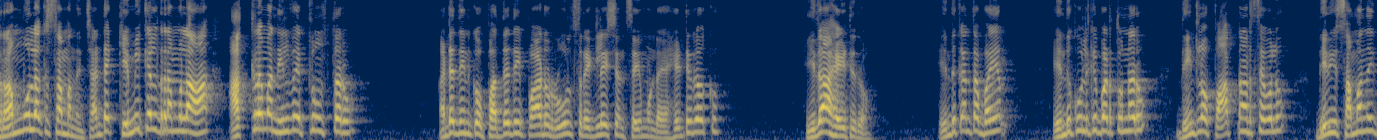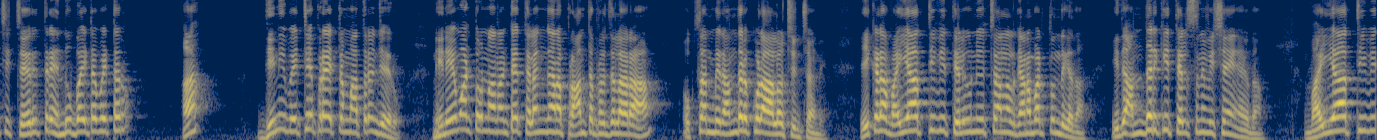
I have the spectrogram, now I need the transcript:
డ్రమ్ములకు సంబంధించి అంటే కెమికల్ డ్రమ్ముల అక్రమ నిల్వ ఎట్లా ఉంచుతారు? అంటే దీనికి ఒక పద్ధతి పాడు రూల్స్ రెగ్యులేషన్స్ ఏముండయా? హెటిరోకు? ఇదా హెటిరో? ఎందుకంత భయం? ఎందుకు ఉలికి పడుతున్నారు? దీంట్లో పార్ట్నర్స్ ఎవరు? దీనికి సంబంధించి చరిత్ర ఎందుకు బయట పెట్టరు? దీన్ని పెట్టే ప్రయత్నం మాత్రం చేయరు. నేనేమంటున్నానంటే తెలంగాణ ప్రాంత ప్రజలారా ఒకసారి మీరు అందరూ కూడా ఆలోచించండి. ఇక్కడ వైఆర్టీవీ తెలుగు న్యూస్ ఛానల్ కనబడుతుంది కదా. ఇది అందరికీ తెలిసిన విషయం కదా. వైఆర్టీవీ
